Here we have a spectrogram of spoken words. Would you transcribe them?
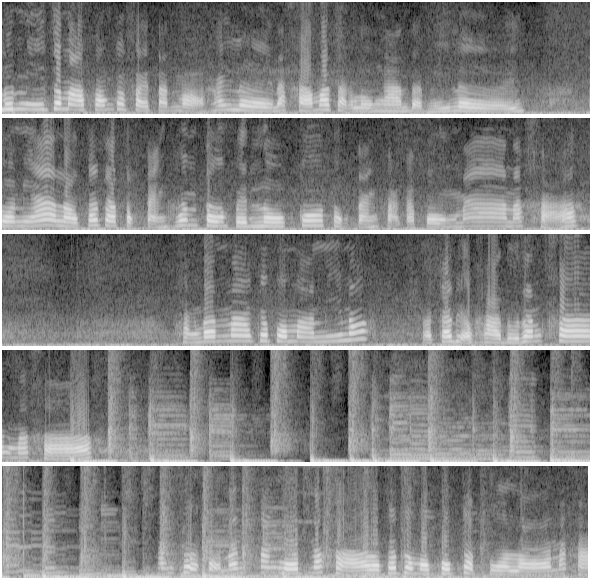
รุ่นนี้จะมาพร้อมกับไฟตัดหมอกให้เลยนะคะ มาจากโรงงานแบบนี้เลย ตัวนี้เราก็จะตกแต่งเพิ่มเติมเป็นโลโก้ตกแต่งฝากระโปรงหน้านะคะ ทางด้านหน้าก็ประมาณนี้เนาะ แล้วก็เดี๋ยวพาดูด้านข้างนะคะทางส่วนของด้านข้างรถนะคะ เราก็จะมาพบกับตัวล้อนะคะ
